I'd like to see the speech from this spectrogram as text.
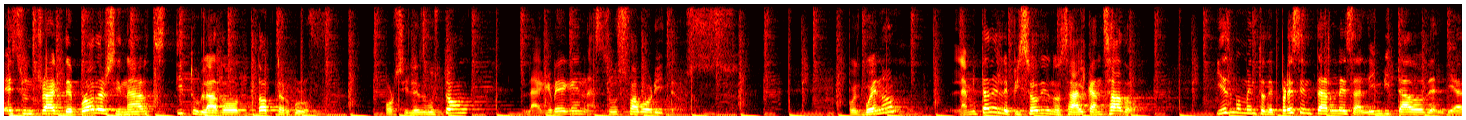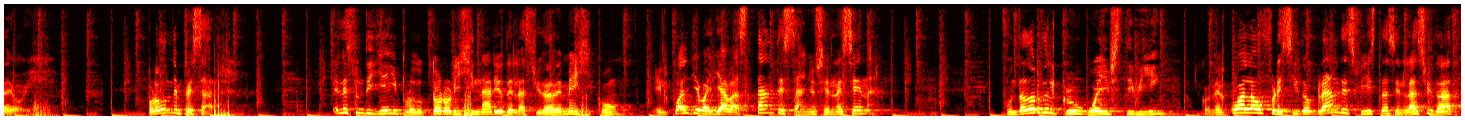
Es un track de Brothers in Arts titulado Doctor Groove. Por si les gustó, la agreguen a sus favoritos. Pues bueno, la mitad del episodio nos ha alcanzado y es momento de presentarles al invitado del día de hoy. ¿Por dónde empezar? Él es un DJ y productor originario de la Ciudad de México, el cual lleva ya bastantes años en la escena. Fundador del crew Waves TV, con el cual ha ofrecido grandes fiestas en la ciudad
